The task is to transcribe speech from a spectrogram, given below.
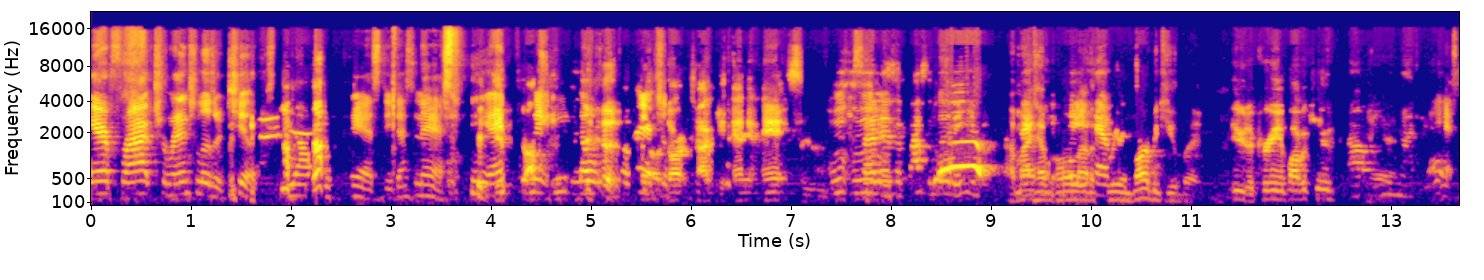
there, fried tarantulas or chips. Y'all nasty. That's nasty. Yeah, ain't eating no. Dark chocolate and ants and So there's a possibility. I might have a whole lot of Have- Korean barbecue, but You the Korean barbecue? Oh, you're not ask.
